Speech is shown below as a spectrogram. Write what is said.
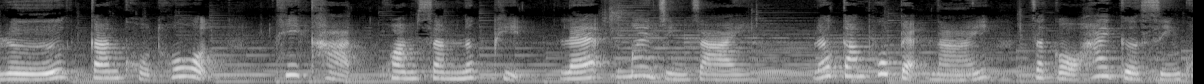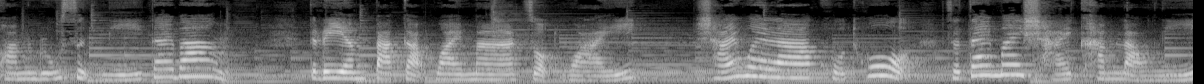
หรือการขอโทษที่ขาดความสำนึกผิดและไม่จริงใจแล้วการพูดแบบไหนจะก่อให้เกิดสิ่งความรู้สึกนี้ได้บ้าง เตรียมปากกาไว้มาจดไว้ ใช้เวลาขอโทษจะได้ไม่ใช้คำเหล่านี้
